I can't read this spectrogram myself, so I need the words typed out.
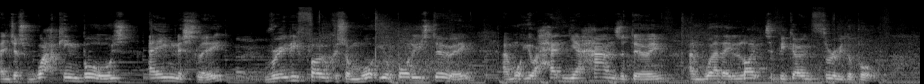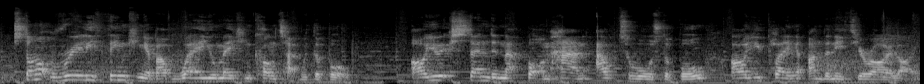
and just whacking balls aimlessly. Really focus on what your body's doing and what your head and your hands are doing and where they like to be going through the ball. Start really thinking about where you're making contact with the ball. Are you extending that bottom hand out towards the ball? Are you playing it underneath your eye line?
